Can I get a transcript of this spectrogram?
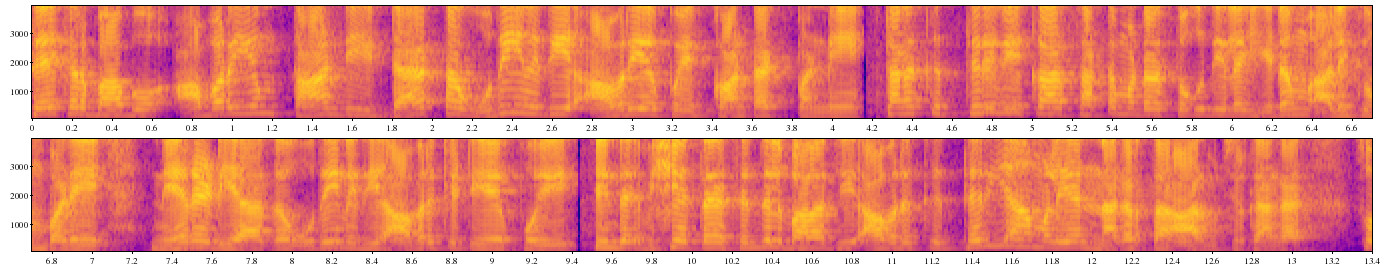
சேகர் பாபு அவரையும் தாண்டி டைரக்டா உதயநிதி அவரையே போய் காண்டாக்ட் பண்ணி தனக்கு திருவிக்கார் சட்டமன்ற தொகுதியில இடம் அளிக்கும்படி நேரடியாக உதயநிதி அவர்கிட்டயே போய் இந்த விஷயத்தை செந்தில் பாலாஜி அவருக்கு தெரியாமலேயே நகர்த்த ஆரம்பிச்சிருக்காங்க. சோ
